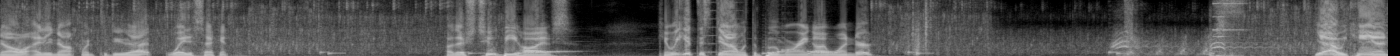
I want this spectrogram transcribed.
No, I did not want to do that. Wait a second. Oh, there's two beehives. Can we get this down with the boomerang, I wonder? Yeah, we can.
